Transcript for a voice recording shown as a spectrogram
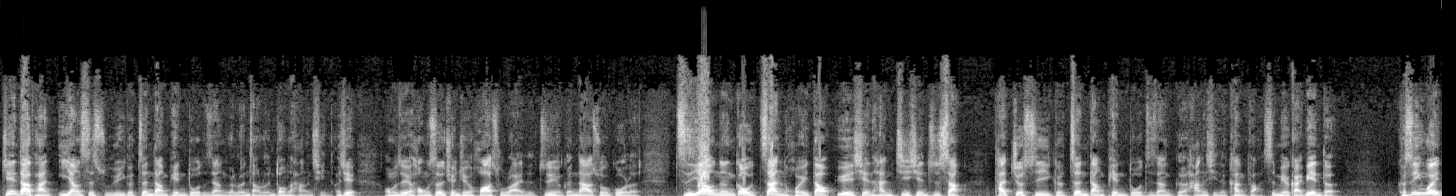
今天大盘一样是属于一个震荡偏多的这样一个轮涨轮动的行情，而且我们这些红色圈圈画出来的，之前有跟大家说过了，只要能够站回到月线和季线之上，它就是一个震荡偏多的这样一个行情的看法是没有改变的。可是因为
